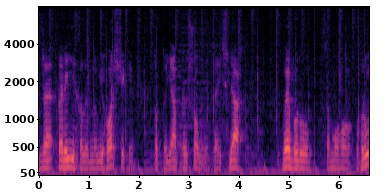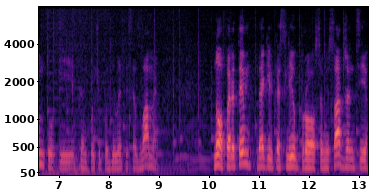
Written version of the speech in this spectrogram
вже переїхали в нові горщики. Тобто я пройшов цей шлях вибору самого ґрунту і цим хочу поділитися з вами. Ну, перед тим декілька слів про самі саджанці.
